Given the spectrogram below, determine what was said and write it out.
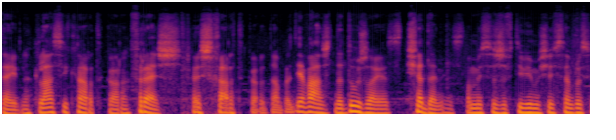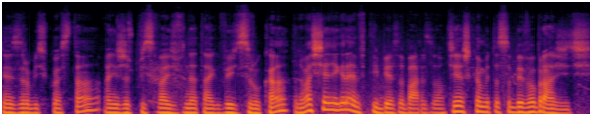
Retail, Classic Hardcore, Fresh, Fresh Hardcore, dobra, nieważne, dużo jest. Siedem jest. Pomyślę, że w Tibie musiałeś sam Rosjanie zrobić questa, ani że wpisywałeś w neta jak wyjść z ruka. No właśnie ja nie grałem w Tibie za bardzo. Ciężko mi to sobie wyobrazić.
